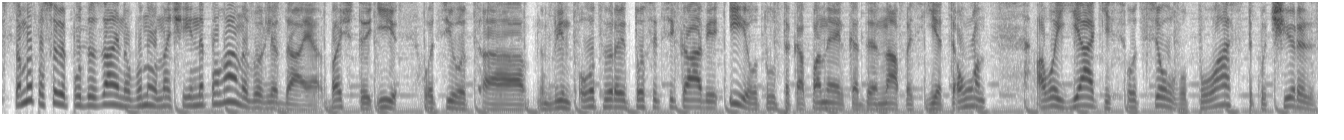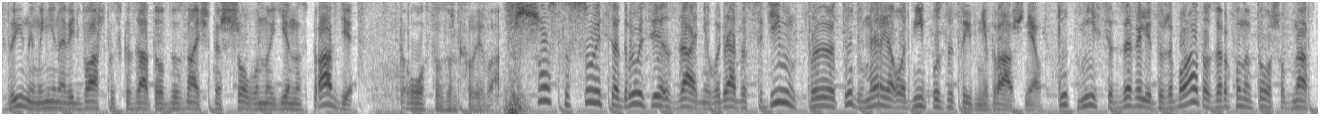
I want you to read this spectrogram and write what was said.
Саме по собі по дизайну воно наче і непогано виглядає. Бачите, і оці от а, вінт отвори досить цікаві, і отут така панелька, де напис є трон. Але якість оцього пластику чи резини, мені навіть важко сказати однозначно, що воно є насправді. Просто жахлива. Що стосується, друзі, заднього ряду сидінь, то тут в мене одні позитивні враження. Тут місця взагалі дуже багато за рахунок того, що в нас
